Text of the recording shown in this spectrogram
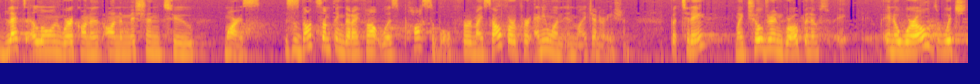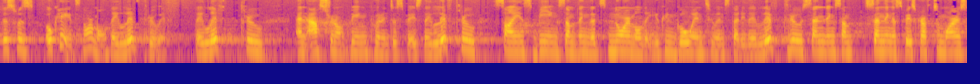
let alone work on a, on a mission to Mars. This is not something that I thought was possible for myself or for anyone in my generation. But today, my children grow up in a, in a world which this was okay, it's normal. They lived through it. They lived through an astronaut being put into space. They lived through science being something that's normal that you can go into and study. They lived through sending, some, sending a spacecraft to Mars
